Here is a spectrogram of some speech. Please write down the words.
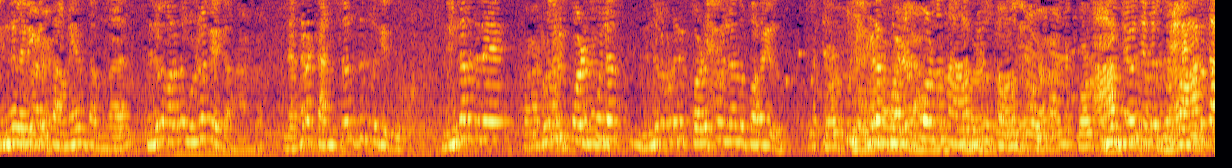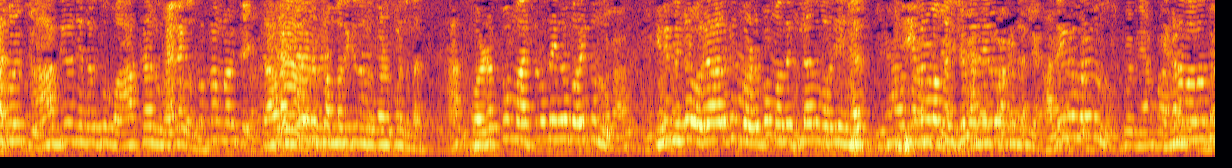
നിങ്ങൾ എനിക്ക് സമയം തന്നാൽ നിങ്ങൾ പറഞ്ഞ മുഴുവൻ കേൾക്കാം ഞങ്ങളുടെ കൺസേൺസ് നിങ്ങൾ കേൾക്കൂ നിങ്ങളിതിനെ ഇവിടെ ഒരു കുഴപ്പമില്ല നിങ്ങൾ ഇവിടെ ഒരു കുഴപ്പമില്ല എന്ന് പറയരുത്. ഇവിടെ കുഴപ്പമുണ്ടെന്ന് ആദ്യം സമ്മതിച്ചു ആദ്യം ഞങ്ങൾക്ക് ആദ്യം ഞങ്ങൾക്ക് വാക്കാൽ. കളക്ടർ സമ്മതിക്കുന്നുണ്ട് കുഴപ്പമുണ്ടെന്ന് ആ കുഴപ്പം മാറ്റണമെന്ന് നിങ്ങൾ പറയുന്നുള്ളൂ. ഇനി നിങ്ങൾ ഒരാൾക്കും കുഴപ്പം വന്നിട്ടില്ല എന്ന് പറഞ്ഞു കഴിഞ്ഞാൽ ജീവനുള്ള മനുഷ്യന്മാരെ ഞങ്ങൾ പറഞ്ഞിട്ടില്ല അതേ നിങ്ങൾ പറയുന്നുള്ളൂ. ഞങ്ങളുടെ ഭാഗത്തേ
